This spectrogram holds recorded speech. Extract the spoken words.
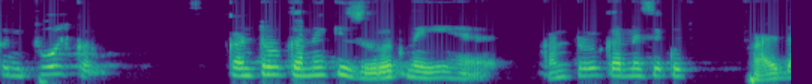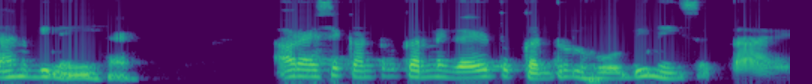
कंट्रोल करूँ? कंट्रोल करने की ज़रूरत नहीं है। कंट्रोल करने से कुछ फ़ायदा भी नहीं है। और ऐसे कंट्रोल करने गए तो कंट्रोल हो भी नहीं सकता है।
